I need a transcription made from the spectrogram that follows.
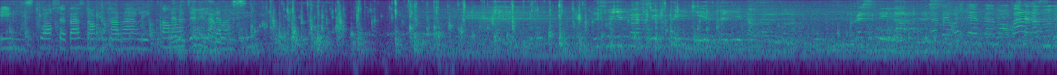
Et l'histoire se passe donc à travers les camps. La et la la Mauricie. Mauricie. Ne soyez pas surpris ni effrayés par ma voix. Restez là un instant. ben, moi, je lève euh, mon verre. avant de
